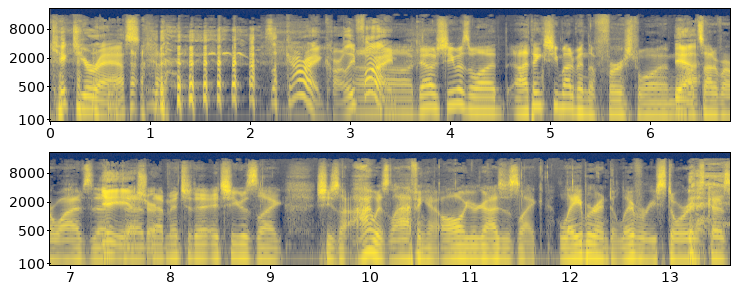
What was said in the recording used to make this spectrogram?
kicked your ass. like, all right, Carly, fine. Uh, no, she was one. I think she might have been the first one Yeah. outside of our wives that, Yeah, yeah, that, sure. that mentioned it. And she was like, she's like, I was laughing at all your guys' like labor and delivery stories because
